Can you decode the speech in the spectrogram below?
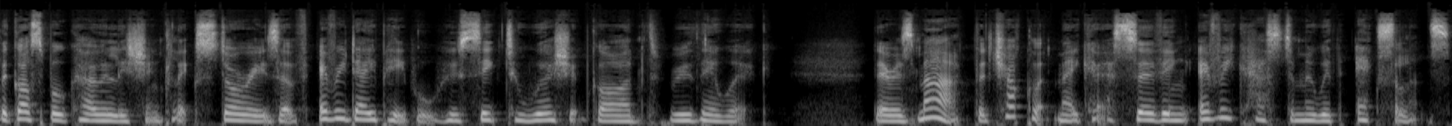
The Gospel Coalition collects stories of everyday people who seek to worship God through their work. There is Mark, the chocolate maker, serving every customer with excellence,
